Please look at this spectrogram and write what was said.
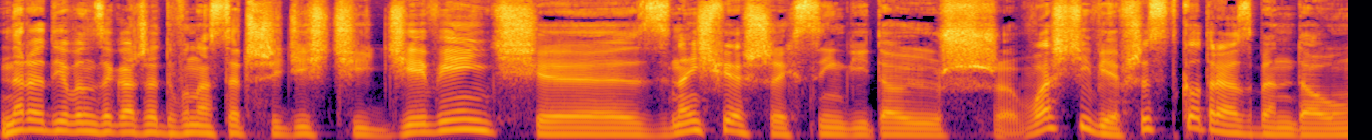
Na radiowym zegarze 12.39 e, z najświeższych singli to już właściwie wszystko. Teraz będą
